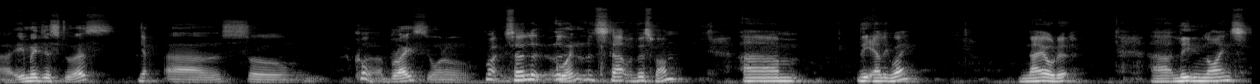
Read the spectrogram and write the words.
uh, images to us. Yep. Uh, so, Cool. uh, Bryce, you want to? Right. So let, us start with this one. Um, the alleyway. Nailed it. Uh, leading lines,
